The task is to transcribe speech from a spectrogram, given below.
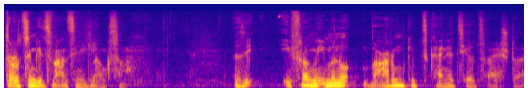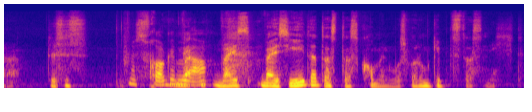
Trotzdem geht es wahnsinnig langsam. Also ich, ich frage mich immer nur, warum gibt es keine CO2-Steuer? Das ist das frage ich mich auch. Weiß, weiß jeder, dass das kommen muss. Warum gibt es das nicht?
